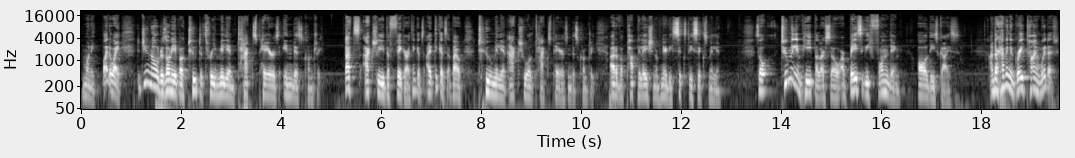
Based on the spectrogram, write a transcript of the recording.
money. By the way, did you know there's only about two to three million taxpayers in this country? That's actually the figure. I think it's I think it's about two million actual taxpayers in this country out of a population of nearly 66 million. So two million people or so are basically funding all these guys, and they're having a great time with it.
